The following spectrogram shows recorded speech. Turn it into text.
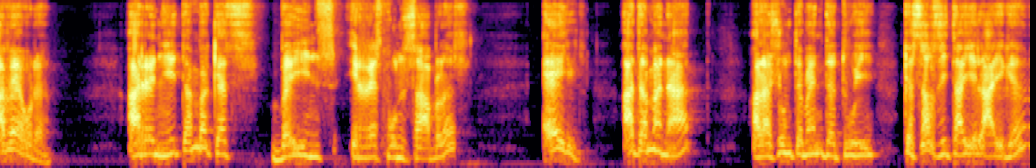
A veure, ha renyit amb aquests veïns irresponsables? Ell ha demanat a l'Ajuntament de Tui que se'ls talli l'aigua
